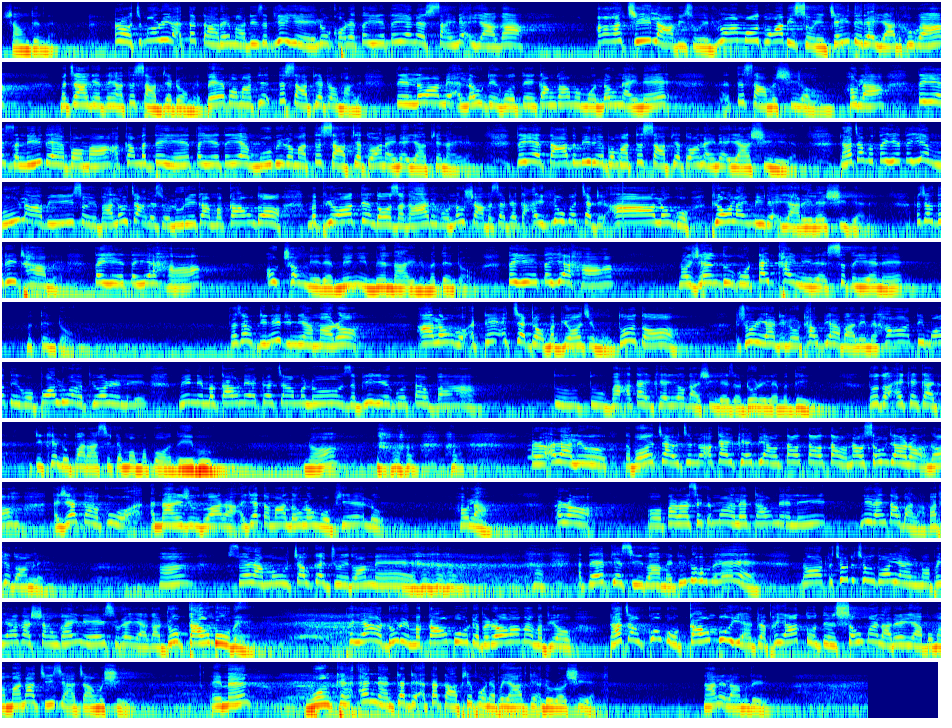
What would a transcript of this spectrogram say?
ရှောင်းတင်တယ်အဲ့တော့ကျမတို့ရဲ့အသက်တာထဲမှာဒီစပြည့်ရည်လို့ခေါ်တဲ့တရေတရေနဲ့ဆိုင်တဲ့အရာကအားကြီးလာပြီဆိုရင်လွှမ်းမိုးသွားပြီဆိုရင်ကျင်းသေးတဲ့အရာတစ်ခုကမကြခင်သင်ဟာတစ္ဆာပြတ်တော့မယ်ဘယ်အပေါ်မှာတစ္ဆာပြတ်တော့မှာလဲသင်လောက်ရမယ့်အလုပ်တွေကိုသင်ကောင်းကောင်းမွန်မွန်လုပ်နိုင်တဲ့ တစ္ဆာမရှိတော့ဘူးဟုတ်လားတည့်ရဲ့ဇနီးတဲ့အပေါ်မှာအကမသိရင်တည့်ရဲ့တည့်ရဲ့မူးပြီးတော့မှတစ္ဆာပြတ်သွားနိုင်တဲ့အရာဖြစ်နိုင်တယ်တည့်ရဲ့သားသမီးတွေအပေါ်မှာတစ္ဆာပြတ်သွားနိုင်တဲ့အရာရှိနေတယ်ဒါကြောင့်မတည့်ရဲ့တည့်ရဲ့မူးလာပြီးဆိုရင်ဘာလုပ်ကြလဲဆိုလူတွေကမကောင်းသောမပြောသင့်သောစကားတွေကိုနှုတ်ရှာပါဆက်တဲ့ကအဲ့လှုပ်ဝက်ချက်တွေအားလုံးကိုပြောလိုက်မိတဲ့အရာတွေလည်းရှိပြန်တယ်ဒါကြောင့်သတိထားမယ်တည့်ရဲ့တည့်ရဲ့ဟာအုတ်ချုပ်နေတဲ့မင်းကြီးမင်းသားတွေနဲ့မတင်တော့ဘူးတရေတရက်ဟာ နော်ရန်သူကိုတိုက်ခိုက်နေတဲ့စစ်တရဲနဲ့မတင်တော့ဒါကြောင့်ဒီနေ့ဒီနေရာမှာတော့အားလုံးကိုအတင်းအကျပ်တော့မပြောချင်ဘူးသို့တော့တချို့တွေကဒီလိုထောက်ပြပါလိမ့်မယ်ဟာတိမောသေကိုပေါလုကပြောတယ်လေမင်းနေမကောင်းတဲ့အတွက်ကြောင့်မလို့စပြည့်ရေကိုတောက်ပါသူသူဘာအကိုက်ခဲယောဂရှိလဲဆိုတော့တို့တွေလည်းမသိသို့တော့အဲ့ခက်ကဒီခက်လိုပါရာစီတမောမပေါ်သေးဘူးနော် အဲ့တော့အဲ့ဒါလေးကိုသဘောကျကျွန်တော်အကြိုက်ခဲပြောင်းတောက်တောက်တောက်နောက်ဆုံးကြတော့နော်အရက်ကကိုယ်အနိုင်ယူသွားတာအရက်သမားလုံးလုံးကိုဖြဲလို့ဟုတ်လားအဲ့တော့ဟိုပါရာစီတမောလည်းကောင်းတယ်လေနေ့တိုင်းတောက်ပါလားဘာဖြစ်သွားမလဲဟာဆွဲတာမဟုတ်ကြောက်ကကြွေသွားမယ်အသေးပျက်စီးသွားမယ်ဒီလိုပဲနော်တချို့တချို့သောຢာတွေမှာဘုရားကရှောင်ကိုင်းနေဆိုတဲ့ຢာကတို့ကောင်းဖို့ပဲဖခင်ကတို့တွေမကောင်းဖို့တဘယ်တော့မှမပြော ဒါကြောင့်ကိုယ့်ကိုကောင်းဖို့ရန်အတွက်ဖျားသွန်သင်ဆုံးမလာတဲ့အရာပေါ်မှာမာနကြီးစရာအကြောင်းမရှိဘူးအာမင်ဝန်ခံအနံတက်တဲ့အသက်တာဖြစ်ဖို့နဲ့ဘုရားသခင်အလိုတော်ရှိတယ်နားလည်လားမသိဘူး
